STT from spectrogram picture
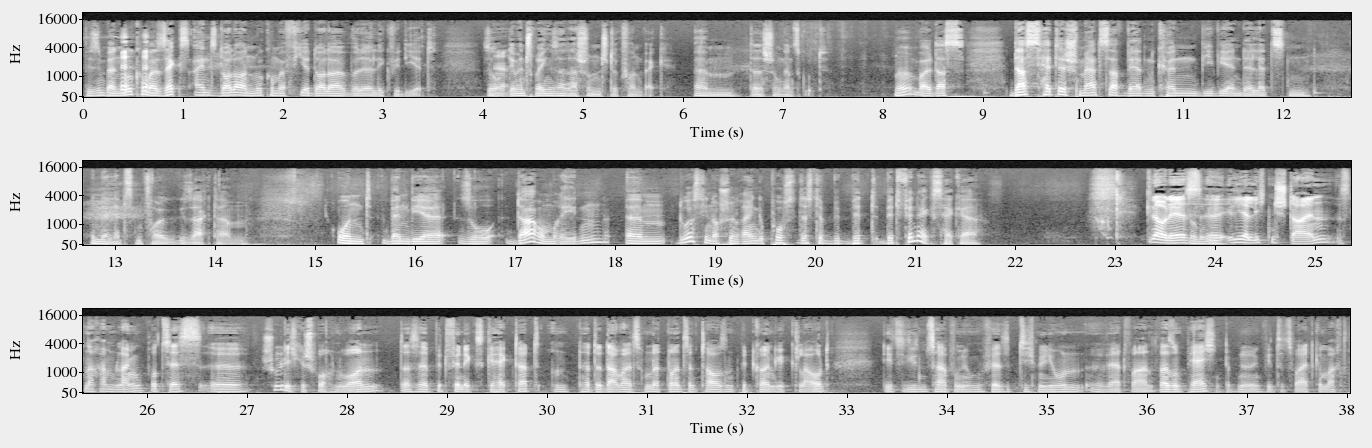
Wir sind bei 0,61 Dollar und 0,4 Dollar würde er liquidiert. So, ja. dementsprechend ist er da schon ein Stück von weg. Ähm, das ist schon ganz gut. Ne? Weil das, das hätte schmerzhaft werden können, wie wir in der letzten, in der letzten Folge gesagt haben. Und wenn wir so darum reden, ähm, du hast ihn noch schön reingepostet, dass der Bit Bitfinex-Hacker. Genau, der ist, äh, Ilja Lichtenstein ist nach einem langen Prozess äh, schuldig gesprochen worden, dass er Bitfinex gehackt hat und hatte damals 119.000 Bitcoin geklaut, die zu diesem Zeitpunkt ungefähr 70 Millionen äh, wert waren. Das war so ein Pärchen, ich habe nur irgendwie zu zweit gemacht.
